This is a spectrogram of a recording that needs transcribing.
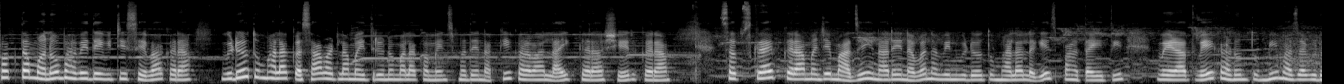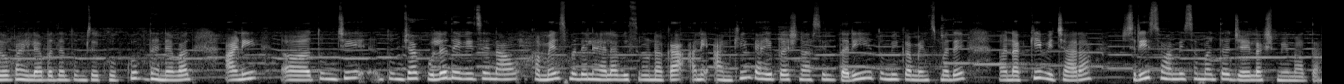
फक्त मनोभावे देवीची सेवा करा. व्हिडिओ तुम्हाला कसा वाटला मैत्रिणी मला कमेंट्समध्ये नक्की कळवा. लाईक करा शेअर करा. सबस्क्राईब करा म्हणजे माझे येणारे नवनवीन व्हिडिओ तुम्हाला लगेच पाहता येतील. वेळात वेळ काढून तुम्ही माझा व्हिडिओ पाहिल्याबद्दल तुमचे खूप खूप धन्यवाद. आणि तुमची तुमच्या कुलदेवीचे नाव कमेंट्समध्ये लिहायला विसरू नका. आणि आणखीन काही प्रश्न असतील तरीही तुम्ही कमेंट्समध्ये नक्की विचारा. श्री स्वामी समर्थ जय लक्ष्मी माता.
